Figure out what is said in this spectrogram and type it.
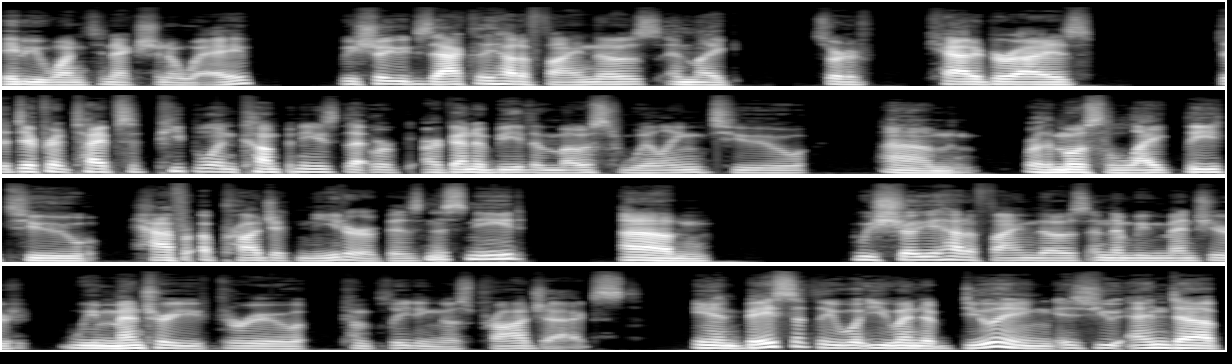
maybe one connection away. We show you exactly how to find those and like sort of categorize the different types of people and companies that are going to be the most willing to um, or the most likely to have a project need or a business need. Um, we show you how to find those, and then we mentor we mentor you through completing those projects. And basically, what you end up doing is you end up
